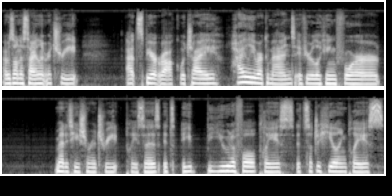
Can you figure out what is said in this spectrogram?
I was on a silent retreat at Spirit Rock, which I highly recommend if you're looking for meditation retreat places. It's a beautiful place. It's such a healing place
